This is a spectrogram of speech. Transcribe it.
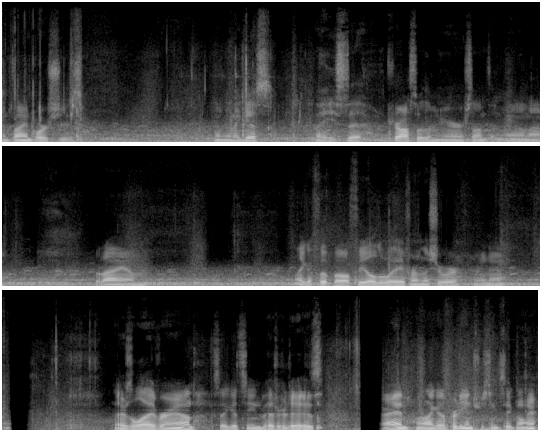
and find horseshoes. And then I guess I used to cross with them here or something. I don't know. But I am like a football field away from the shore right now. There's a live round, because I get seen better days. Alright, well I got a pretty interesting signal here.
